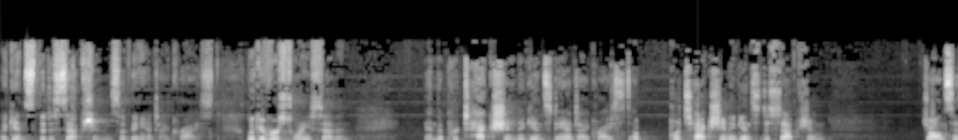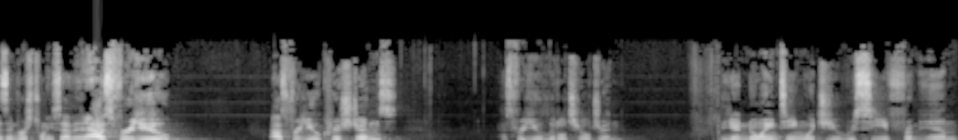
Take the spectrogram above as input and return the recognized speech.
against the deceptions of the Antichrist. Look at verse 27 and the protection against Antichrist, a protection against deception. John says in verse 27 As for you, as for you, Christians, as for you, little children, the anointing which you received from Him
